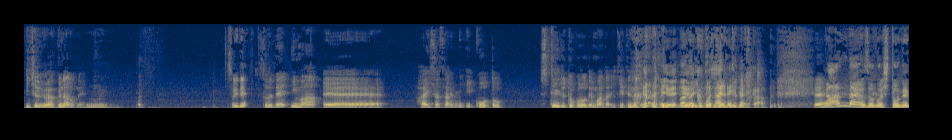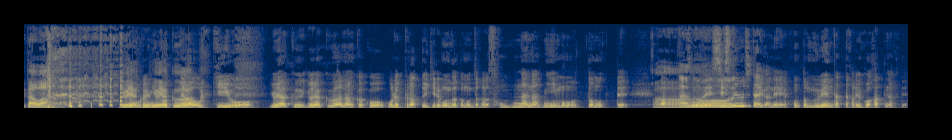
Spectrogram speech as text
一応予約なのねう。ん。それで？それで今、えー、歯医者さんに行こうとしているところでまだ 行けてない。予予まだ行ってない約もしてないんですか？え？なんだよ、その一ネタは。予いや俺約、予にとっては約は？大きいよ。予約予約はなんかこう、俺プラッと行けるもんだと思ったから、そんな何人もと思って。あそのね、あのーシステム自体がね、ほんと無縁だったからよくわかってなくて。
